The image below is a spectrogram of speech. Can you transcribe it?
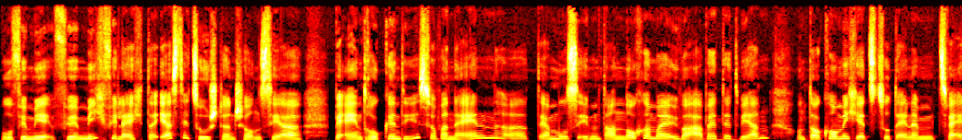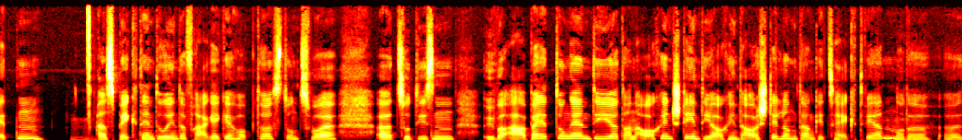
Wo für mich, für mich vielleicht der erste Zustand schon sehr beeindruckend ist, aber nein, äh, der muss eben dann noch einmal überarbeitet mhm. werden. Und da komme ich jetzt zu deinem zweiten mhm. Aspekt, den du in der Frage gehabt hast, und zwar äh, zu diesen Überarbeitungen, die ja dann auch entstehen, die auch in der Ausstellung dann gezeigt werden mhm. oder äh,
